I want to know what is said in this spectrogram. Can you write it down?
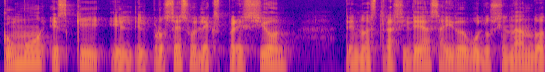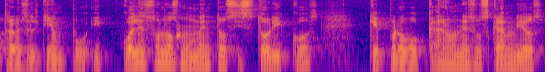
cómo es que el, proceso y la expresión de nuestras ideas ha ido evolucionando a través del tiempo y cuáles son los momentos históricos que provocaron esos cambios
